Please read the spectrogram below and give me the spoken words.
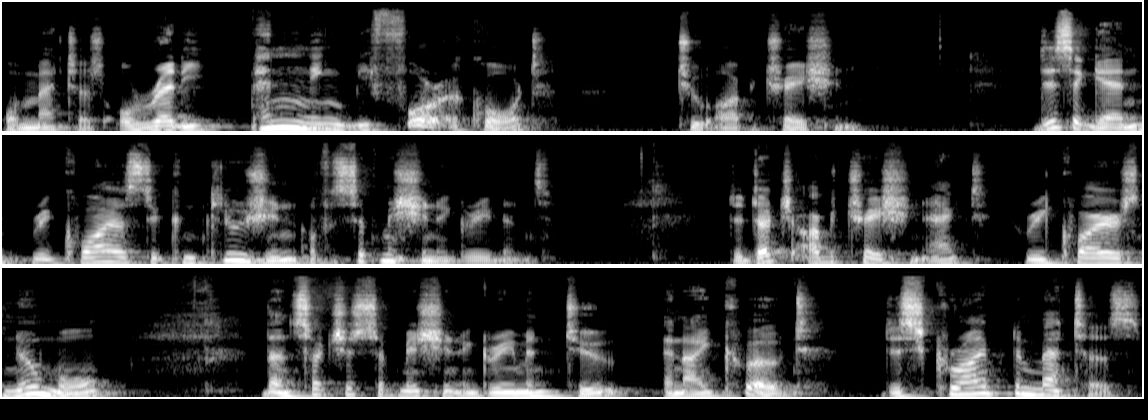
or matters already pending before a court to arbitration. This again requires the conclusion of a submission agreement. The Dutch Arbitration Act requires no more than such a submission agreement to, and I quote, describe the matters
